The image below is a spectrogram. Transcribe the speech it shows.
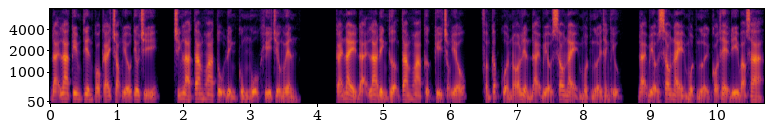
Đại la kim tiên có cái trọng yếu tiêu chí, chính là tam hoa tụ đỉnh cùng ngũ khí triều nguyên. Cái này đại la đỉnh thượng tam hoa cực kỳ trọng yếu, phẩm cấp của nó liền đại biểu sau này một người thành tựu, đại biểu sau này một người có thể đi bao xa.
